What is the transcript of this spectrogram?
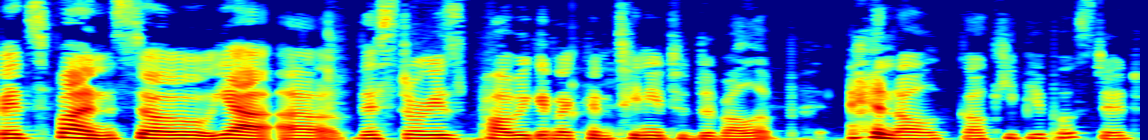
it's fun. So yeah, uh this story is probably going to continue to develop and I'll I'll keep you posted.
